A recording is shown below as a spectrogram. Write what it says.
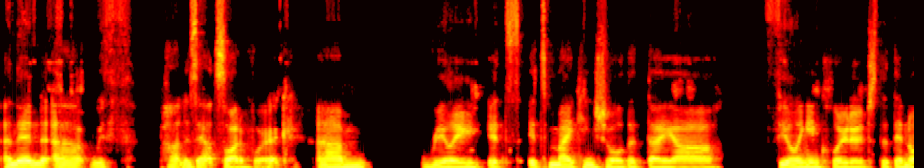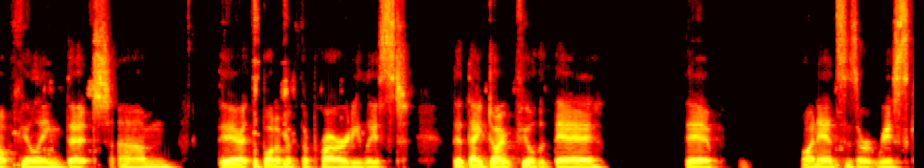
And then uh, with partners outside of work, um, really it's it's making sure that they are feeling included, that they're not feeling that um, they're at the bottom of the priority list, that they don't feel that they're they're finances are at risk,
